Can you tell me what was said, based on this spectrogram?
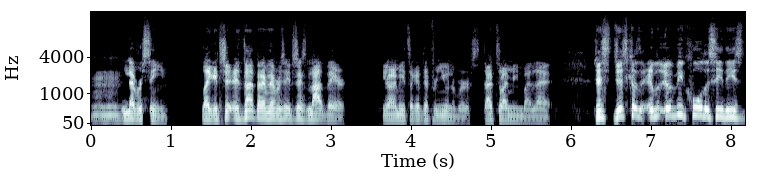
hmm never seen. Like it's it's not that I've never seen. It's just not there. You know what I mean? It's like a different universe. That's what I mean by that. Just just because it, would- it would be cool to see these.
